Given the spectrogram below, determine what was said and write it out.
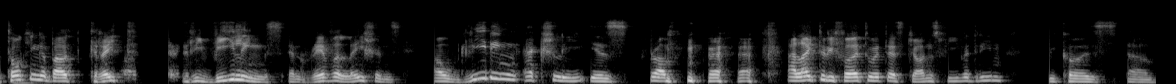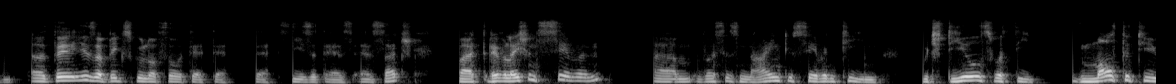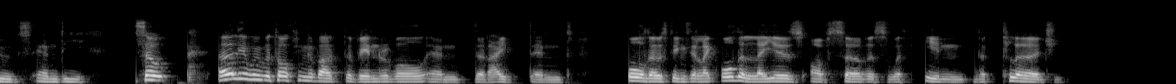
talking about great revealings and revelations, our reading actually is from, I like to refer to it as John's fever dream because um, uh, there is a big school of thought that, that, that sees it as, as such. But Revelation 7, um, verses 9 to 17, which deals with the multitudes and the. So earlier we were talking about the venerable and the right and all those things and like all the layers of service within the clergy.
